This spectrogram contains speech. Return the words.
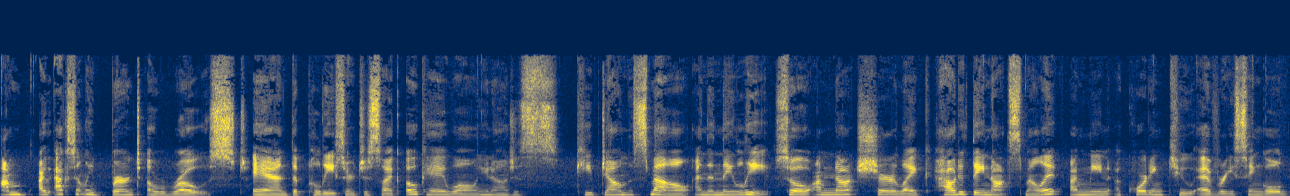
I'm, I accidentally burnt a roast. And the police are just like, okay, well, you know, just keep down the smell and then they leave. So I'm not sure like how did they not smell it? I mean, according to every single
